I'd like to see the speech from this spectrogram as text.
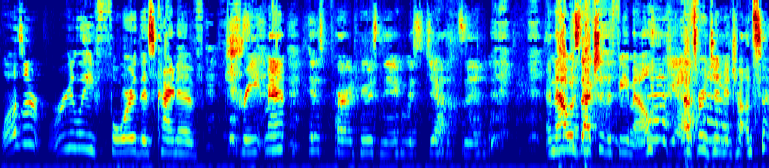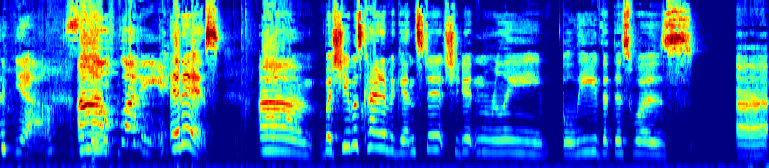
wasn't really for this kind of treatment, His partner's name was Johnson. and that was actually the female. Yeah. That's Virginia Johnson. Yeah. So Um, funny. it is. Um, but she was kind of against it. She didn't really believe that this was uh,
